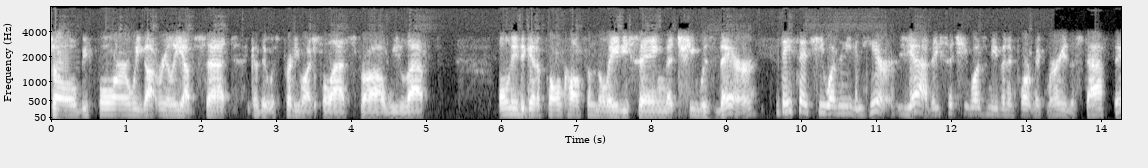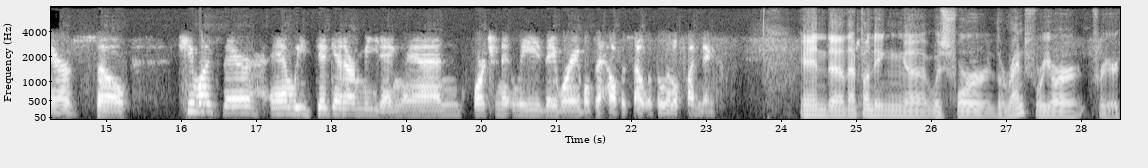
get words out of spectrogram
So before we got really upset, because it was pretty much the last straw, we left only to get a phone call from the lady saying that she was there they said she wasn't even here. Yeah, they said she wasn't even in Fort McMurray, the staff there. So she was there, and we did get our meeting, and fortunately, they were able to help us out with a little funding. And uh, that funding uh, was for the rent for your for your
